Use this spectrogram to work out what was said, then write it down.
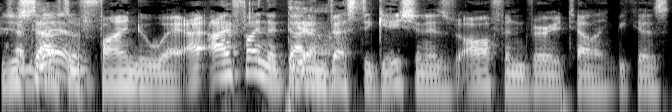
You just have then- to find a way. I, I find that that Yeah. investigation is often very telling because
